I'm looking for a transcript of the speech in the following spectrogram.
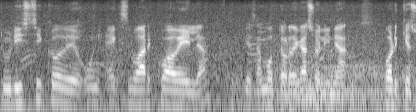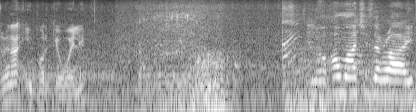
turístico de un ex barco a vela, que es a motor de gasolina, porque suena y porque huele. Hello, how much is the ride?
